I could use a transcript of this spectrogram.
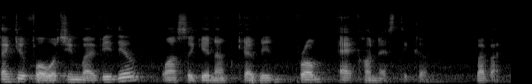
thank you for watching my video. Once again, I'm Kevin from Aircon Bye bye.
